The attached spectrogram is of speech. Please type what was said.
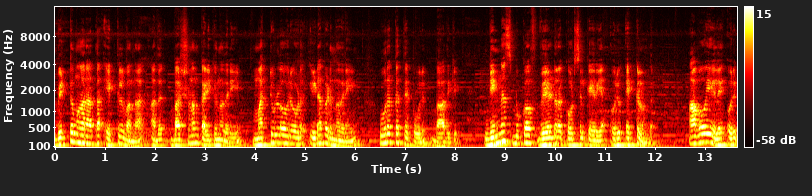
വിട്ടുമാറാത്ത എക്കിൾ വന്നാൽ അത് ഭക്ഷണം കഴിക്കുന്നതിനെയും മറ്റുള്ളവരോട് ഇടപെടുന്നതിനെയും ഉറക്കത്തെ പോലും ബാധിക്കും. ഗിന്നസ് ബുക്ക് ഓഫ് വേൾഡ് റെക്കോർഡ്സിൽ കയറിയ ഒരു എക്കിളുണ്ട്. അവോയയിലെ ഒരു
